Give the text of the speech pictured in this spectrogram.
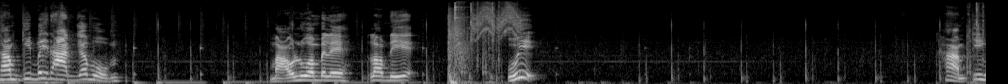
ทำคลิปไม่ทันครับผม เหมารวมไปเลย รอบนี้ อุ้ย ถามจริง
